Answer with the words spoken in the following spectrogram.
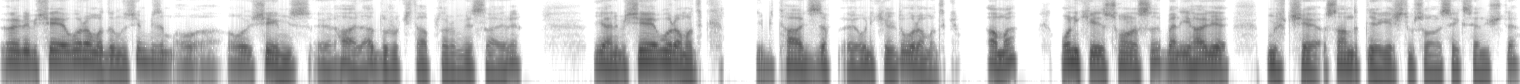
Öyle bir şeye uğramadığımız için bizim o, o şeyimiz e, hala durur kitaplarım vesaire. Yani bir şeye uğramadık. E, Bir tacize e, 12 Eylül'de uğramadık. Ama 12 Eylül sonrası ben ihale müftüşe sandıklıya geçtim sonra 83'te.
